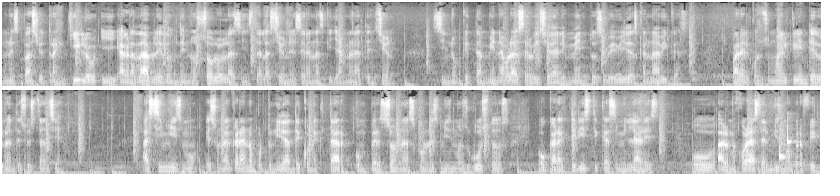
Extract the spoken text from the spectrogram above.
Un espacio tranquilo y agradable donde no solo las instalaciones serán las que llamen la atención, sino que también habrá servicio de alimentos y bebidas canábicas para el consumo del cliente durante su estancia. Asimismo, es una gran oportunidad de conectar con personas con los mismos gustos o características similares o a lo mejor hasta el mismo perfil.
